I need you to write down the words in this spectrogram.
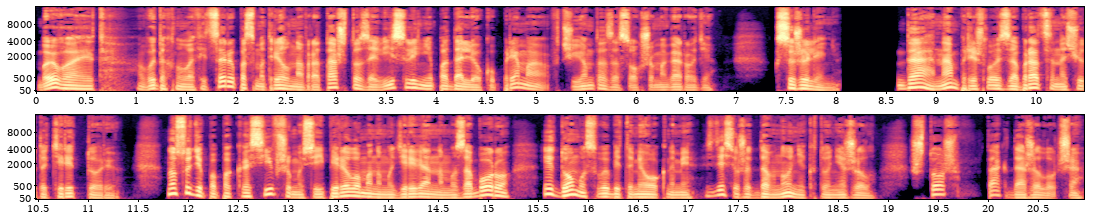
«Бывает», — выдохнул офицер и посмотрел на врата, что зависли неподалеку, прямо в чьем-то засохшем огороде. к сожалению. Да, нам пришлось забраться на чью-то территорию. Но судя по покосившемуся и переломанному деревянному забору и дому с выбитыми окнами, здесь уже давно никто не жил. Что ж, так даже лучше.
